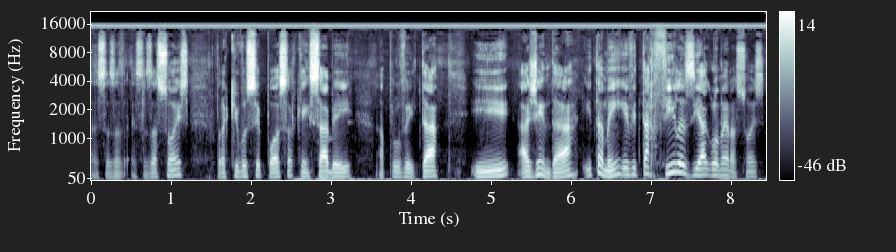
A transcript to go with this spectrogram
essas, essas ações para que você possa, quem sabe, aí aproveitar e agendar e também evitar filas e aglomerações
